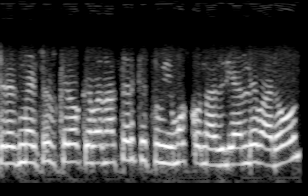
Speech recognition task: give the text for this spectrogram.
tres meses creo que van a ser, que estuvimos con Adrián Levarón,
